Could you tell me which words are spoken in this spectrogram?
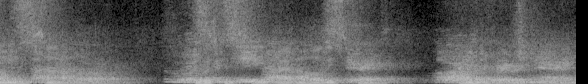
only Son, our Lord, who was conceived by the Holy Spirit, born of the Virgin Mary,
